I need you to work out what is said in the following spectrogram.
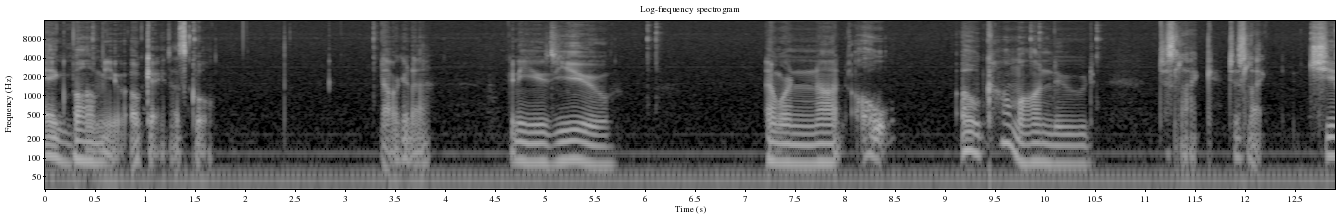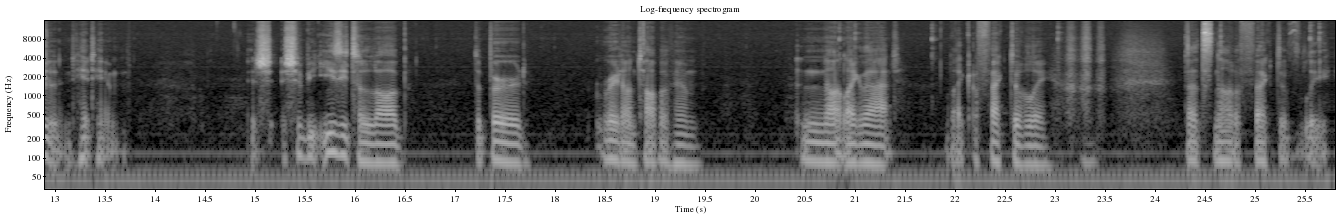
egg bomb you. Okay, that's cool. Now we're gonna gonna use you, and we're not. Oh, oh, come on, dude. Just like, just like, chill and hit him. It, sh it should be easy to lob the bird right on top of him. Not like that. Like effectively. That's not effectively.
